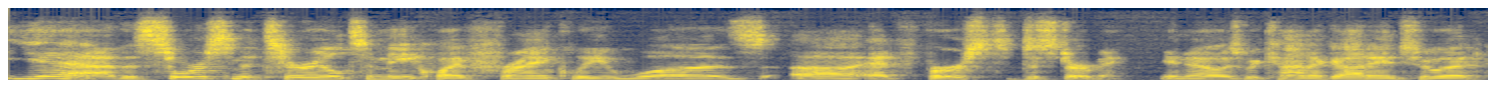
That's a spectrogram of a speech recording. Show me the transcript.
Yeah, the source material to me, quite frankly, was uh, at first disturbing. You know, as we kind of got into it,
